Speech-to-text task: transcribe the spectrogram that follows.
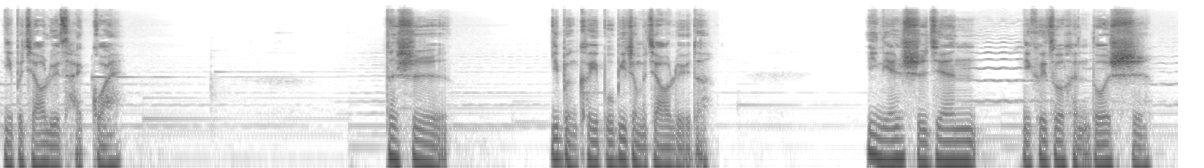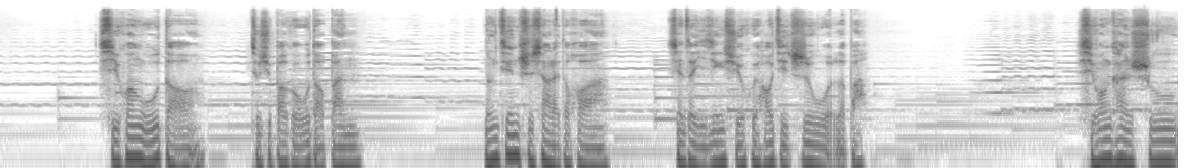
你不焦虑才怪。但是，你本可以不必这么焦虑的。一年时间，你可以做很多事。喜欢舞蹈，就去报个舞蹈班。能坚持下来的话，现在已经学会好几支舞了吧？喜欢看书，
